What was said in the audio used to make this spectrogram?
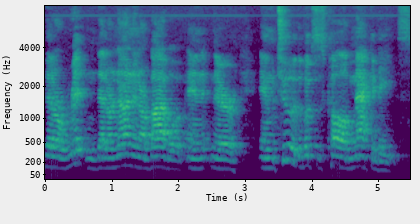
that are written that are not in our Bible, and they're and two of the books is called Maccabees.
